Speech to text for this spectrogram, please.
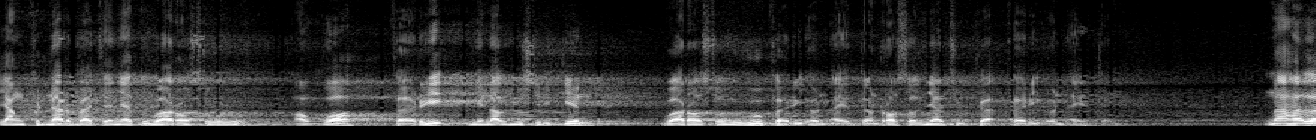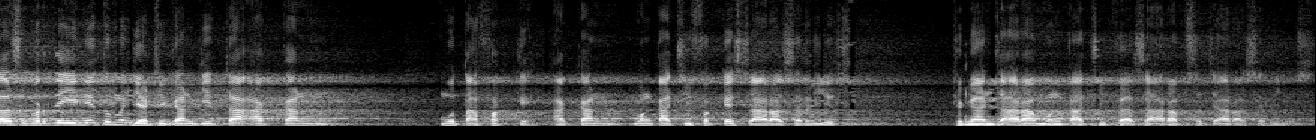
yang benar bacanya itu wa rasuluh. Allah bari minal musyrikin wa rasuluhu bariun aidan. Rasulnya juga bariun aidan. Nah hal-hal seperti ini tuh menjadikan kita akan mutafakih akan mengkaji fikih secara serius. Dengan cara mengkaji bahasa Arab secara serius.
